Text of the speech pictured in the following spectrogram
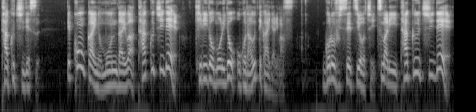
宅地です。で、今回の問題は宅地で切り戸盛り土を行うって書いてあります。ゴルフ施設用地、つまり宅地で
